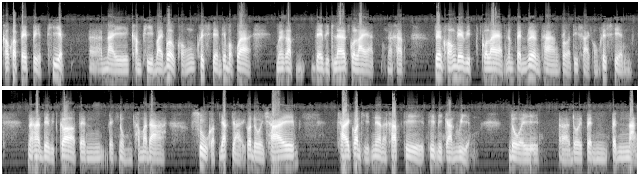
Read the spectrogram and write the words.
เขาก็ไปเปรียบเทียบในคัมภีร์ไบเบิลของคริสเตียนที่บอกว่า เหมือนกับเดวิดและโกลิอัตนะครับ เรื่องของเดวิดโกลิอัตนั้นเป็นเรื่องทางประวัติศาสตร์ของคริสเตียนนะฮะเดวิดก็เป็นเด็กหนุ่มธรรมดาสู้กับยักษ์ใหญ่ก็โดยใช้ใช้ก้อนหินเนี่ยนะครับที่ที่มีการเหวี่ยงโดยอ่อโดยเป็นเป็นหนัง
